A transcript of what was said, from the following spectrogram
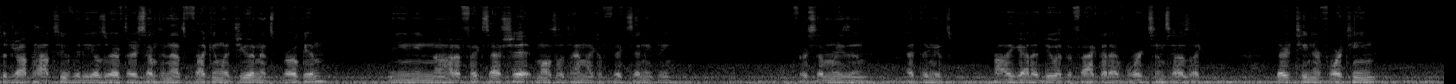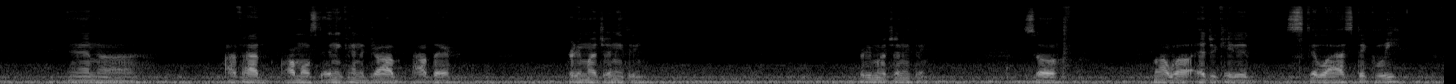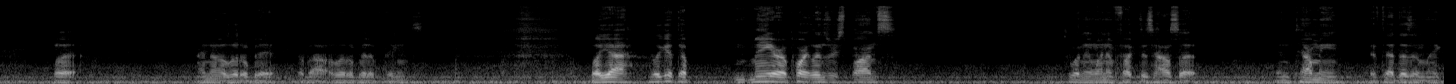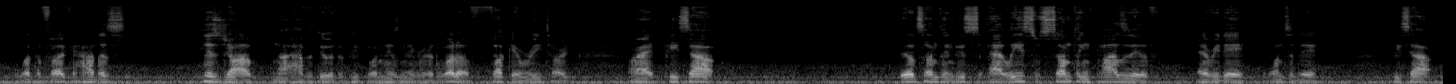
to drop how to videos. Or if there's something that's fucking with you and it's broken and you need to know how to fix that shit, most of the time I can fix anything. For some reason. I think it's probably got to do with the fact that I've worked since I was like 13 or 14 and uh, I've had almost any kind of job out there. Pretty much anything. Pretty much anything. So, not well educated scholastically, but I know a little bit about a little bit of things. But yeah, look at the mayor of Portland's response to when they went and fucked his house up. And tell me if that doesn't like what the fuck? How does his job not have to do with the people in his neighborhood. What a fucking retard. All right, peace out. Build something, do at least something positive every day, once a day. Peace out.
